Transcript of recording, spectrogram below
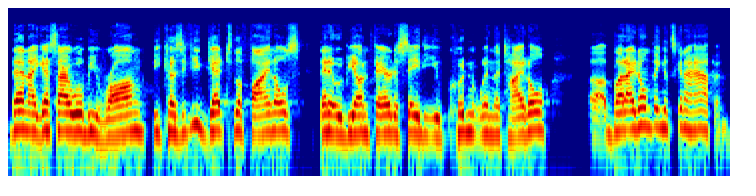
then I guess I will be wrong because if you get to the finals, then it would be unfair to say that you couldn't win the title. Uh, but I don't think it's going to happen.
